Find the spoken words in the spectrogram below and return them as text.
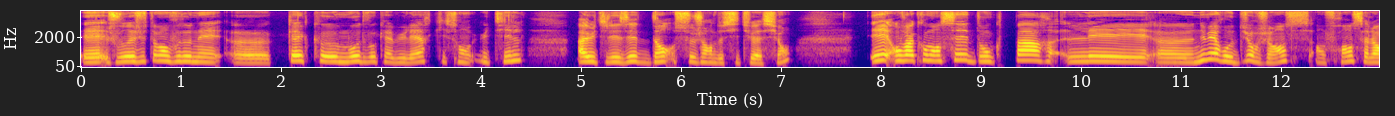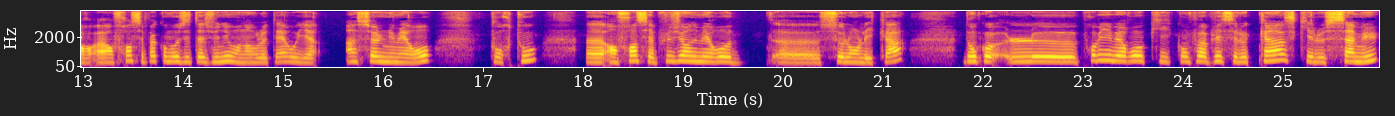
Et je voudrais justement vous donner euh, quelques mots de vocabulaire qui sont utiles à utiliser dans ce genre de situation. Et on va commencer donc par les euh, numéros d'urgence en France. Alors en France, c'est pas comme aux États-Unis ou en Angleterre où il y a un seul numéro pour tout. en France, il y a plusieurs numéros selon les cas. Donc euh, le premier numéro qu'on peut appeler c'est le 15 qui est le SAMU.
